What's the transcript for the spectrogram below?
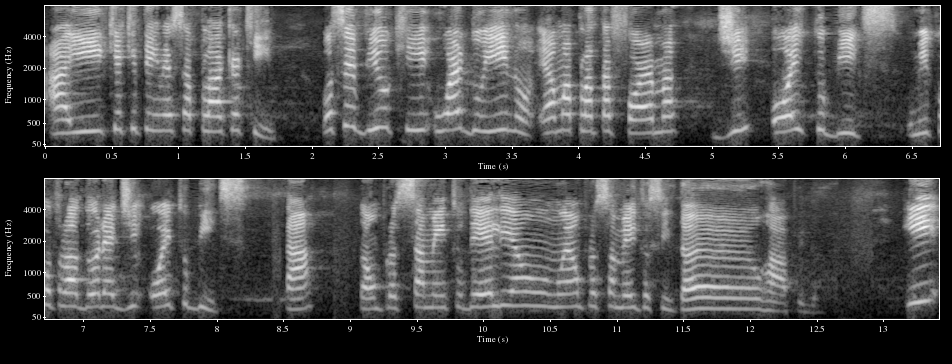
Aí, o que, que tem nessa placa aqui? Você viu que o Arduino é uma plataforma de 8 bits. O microcontrolador é de 8 bits, tá? Então, o processamento dele é um, não é um processamento assim tão rápido. E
